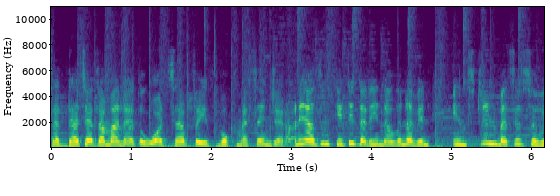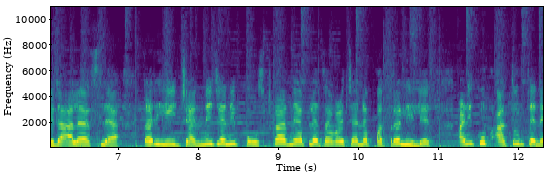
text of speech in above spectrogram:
सध्याच्या जमान्यात व्हॉट्सअप फेसबुक मेसेंजर आणि अजून कितीतरी नवनवीन इन्स्टंट मेसेज सुविधा आल्या असल्या तरीही ज्यांनी ज्यांनी पोस्टकार्डने आपल्या जवळच्यांना पत्र लिहिलेत आणि खूप आतुरतेने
